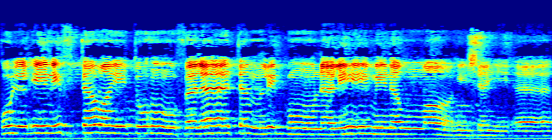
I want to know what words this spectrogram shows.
قل إن افتريته فلا تملكون لي من الله شيئا.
